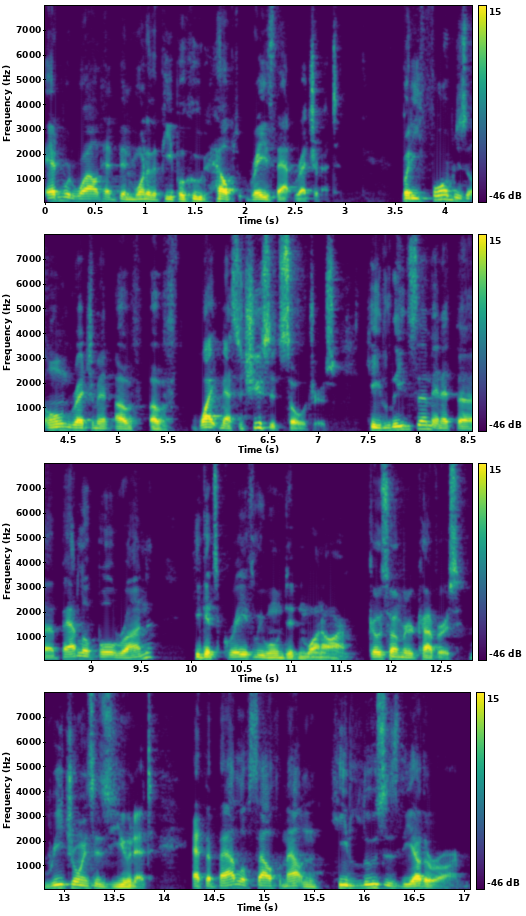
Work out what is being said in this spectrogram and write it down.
Edward Wild had been one of the people who helped raise that regiment, but he formed his own regiment of of white Massachusetts soldiers. He leads them, and at the Battle of Bull Run, he gets gravely wounded in one arm, goes home and recovers, rejoins his unit. At the Battle of South Mountain, he loses the other arm.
